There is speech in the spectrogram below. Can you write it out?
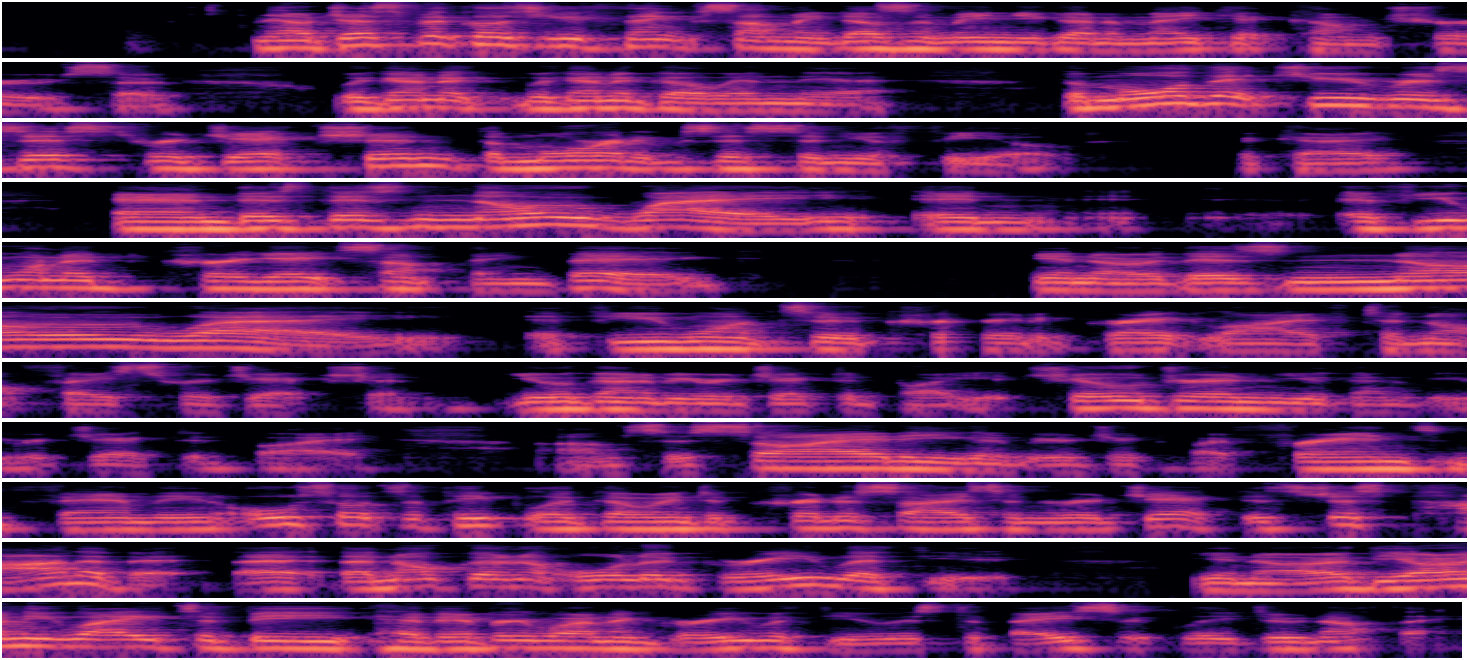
Now, just because you think something doesn't mean you're going to make it come true. So we're going to we're going to go in there. The more that you resist rejection, the more it exists in your field. Okay, and there's there's no way in if you want to create something big, you know, there's no way if you want to create a great life to not face rejection. You're going to be rejected by your children. You're going to be rejected by um, society. You're going to be rejected by friends and family and all sorts of people are going to criticize and reject. It's just part of it. They're, they're not going to all agree with you. You know, the only way to be, have everyone agree with you is to basically do nothing.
